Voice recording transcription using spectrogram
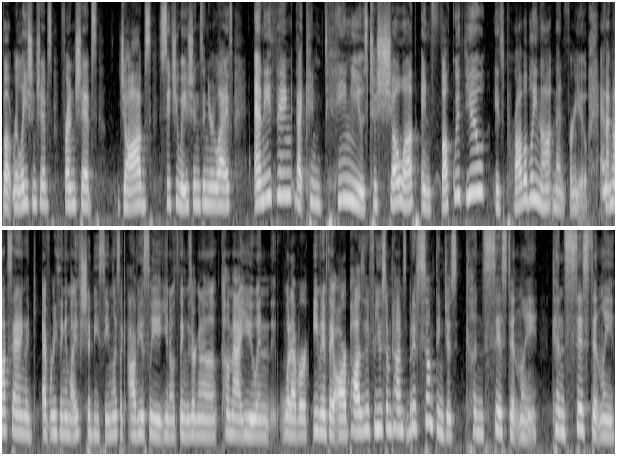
but relationships, friendships, jobs, situations in your life, anything that continues to show up and fuck with you is probably not meant for you. And I'm not saying like everything in life should be seamless. Like, obviously, you know, things are gonna come at you and whatever, even if they are positive for you sometimes. But if something just consistently consistently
